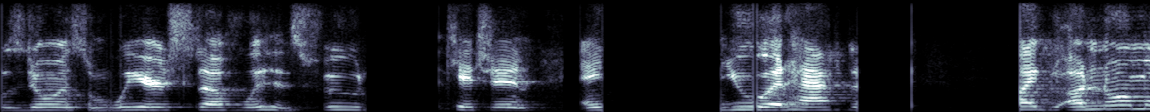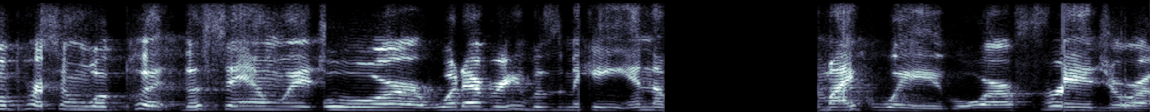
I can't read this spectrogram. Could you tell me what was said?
was doing some weird stuff with his food in the kitchen, and you would have to, like a normal person would put the sandwich or whatever he was making in a microwave or a fridge or an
